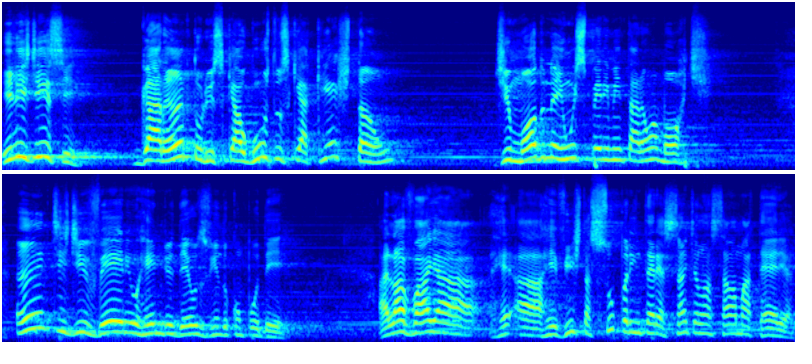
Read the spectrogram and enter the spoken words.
E lhes disse: Garanto-lhes que alguns dos que aqui estão, de modo nenhum experimentarão a morte, antes de verem o reino de Deus vindo com poder. Aí lá vai a, a revista super interessante lançar uma matéria.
